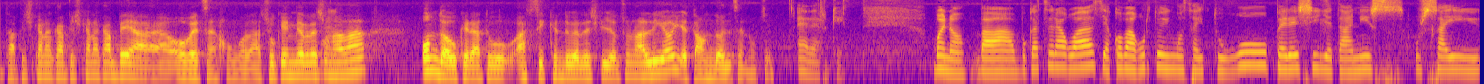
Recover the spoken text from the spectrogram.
eta pixkanaka, pixkanaka bea hobetzen jongo da. Zuk egin berdezuna da, ondo aukeratu azik kendu berdezki jotzun alioi, eta ondo heltzen utzi. Ederki. Bueno, ba, bukatzera guaz, Jakoba agurtu egingo zaitugu, peresil eta anis usai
